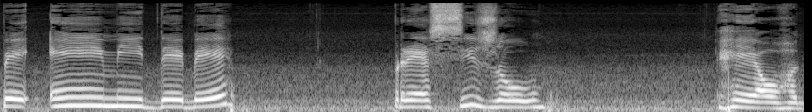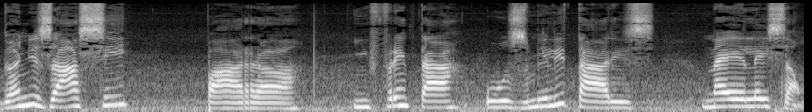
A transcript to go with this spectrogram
PMDB precisou reorganizar-se para enfrentar os militares na eleição.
